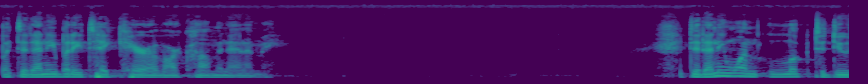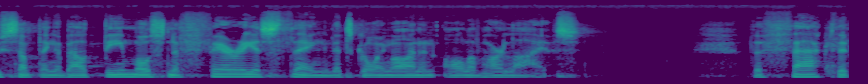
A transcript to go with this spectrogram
But did anybody take care of our common enemy? Did anyone look to do something about the most nefarious thing that's going on in all of our lives? The fact that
